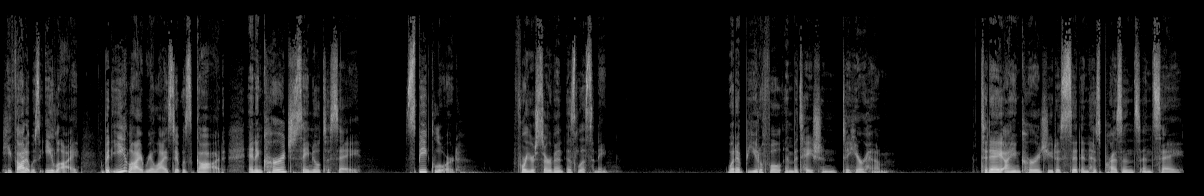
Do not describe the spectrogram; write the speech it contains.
He thought it was Eli, but Eli realized it was God and encouraged Samuel to say, Speak, Lord, for your servant is listening. What a beautiful invitation to hear him. Today, I encourage you to sit in his presence and say,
